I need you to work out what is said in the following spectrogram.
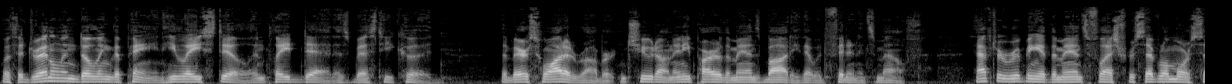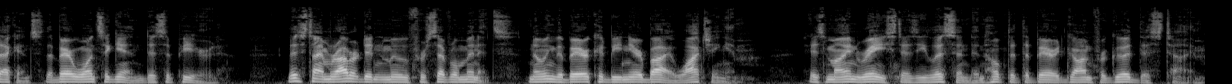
With adrenaline dulling the pain, he lay still and played dead as best he could. The bear swatted Robert and chewed on any part of the man's body that would fit in its mouth. After ripping at the man's flesh for several more seconds, the bear once again disappeared. This time Robert didn't move for several minutes, knowing the bear could be nearby watching him. His mind raced as he listened and hoped that the bear had gone for good this time.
